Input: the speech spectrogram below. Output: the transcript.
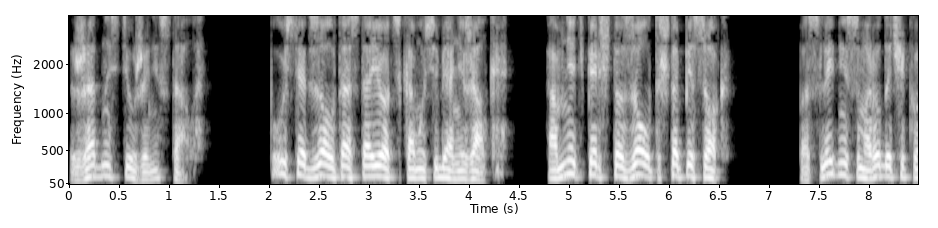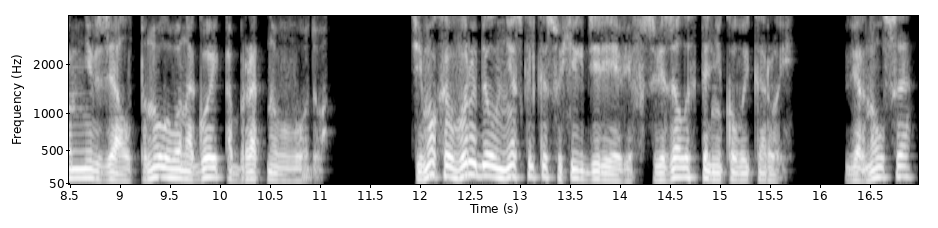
Жадности уже не стало. Пусть это золото остается, кому себя не жалко. А мне теперь что золото, что песок. Последний самородочек он не взял, пнул его ногой обратно в воду. Тимоха вырубил несколько сухих деревьев, связал их тальниковой корой. Вернулся,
